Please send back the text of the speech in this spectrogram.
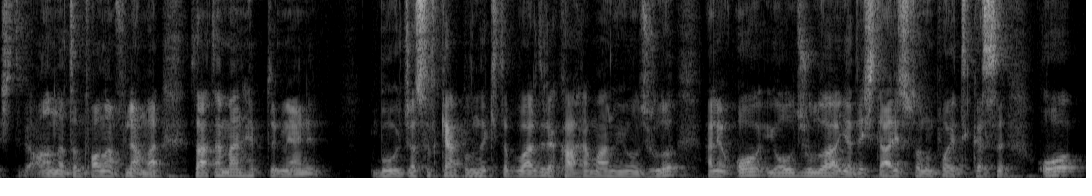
işte bir anlatım falan filan var. Zaten ben hep diyorum yani bu Joseph Campbell'ın da kitabı vardır ya Kahramanın Yolculuğu. Hani o yolculuğa ya da işte Aristo'nun poetikası o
